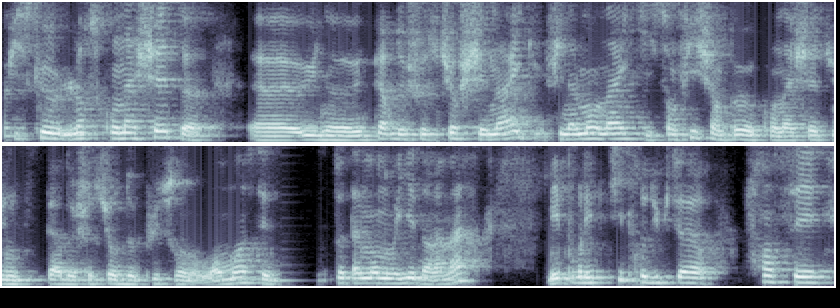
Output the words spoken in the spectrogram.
puisque lorsqu'on achète euh, une, une, paire de chaussures chez Nike, finalement, Nike, il s'en fiche un peu qu'on achète une paire de chaussures de plus ou en moins, c'est totalement noyé dans la masse. Mais pour les petits producteurs français,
